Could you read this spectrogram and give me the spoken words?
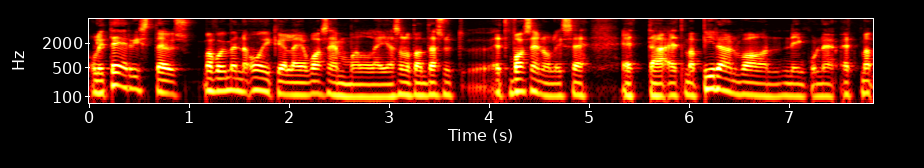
oli T-risteys. Mä voin mennä oikealle ja vasemmalle ja sanotaan tässä nyt, että vasen oli se, että, että mä pidän vaan niin kuin ne, että mä,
